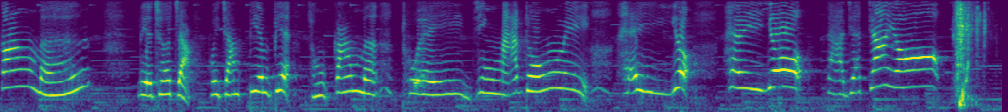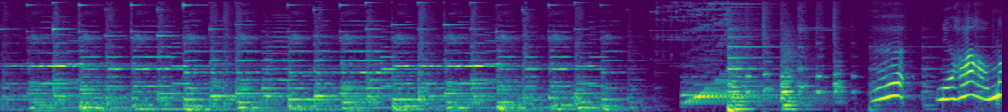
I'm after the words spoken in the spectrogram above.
肛门。列车长会将便便从肛门推进马桶里。嘿呦，嘿呦，大家加油！你还好吗？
